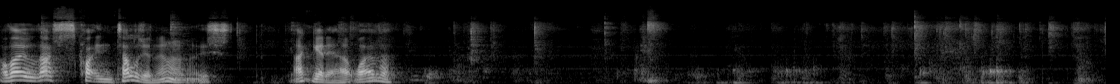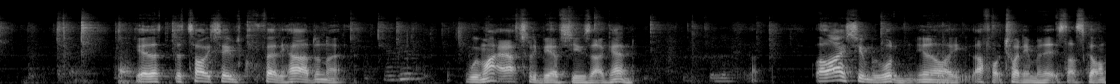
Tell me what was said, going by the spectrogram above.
Although that's quite intelligent, isn't it? It's I can get it out, whatever. Yeah, the, the toy seems fairly hard, doesn't it? Mm-hmm. We might actually be able to use that again. Well, I assume we wouldn't. You know, like after like 20 minutes, that's gone.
